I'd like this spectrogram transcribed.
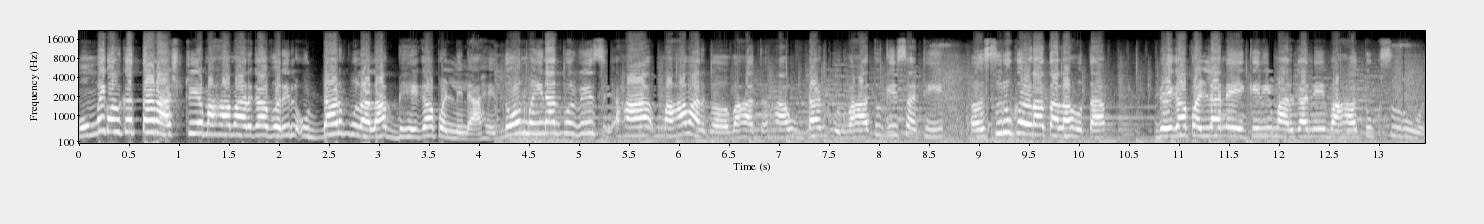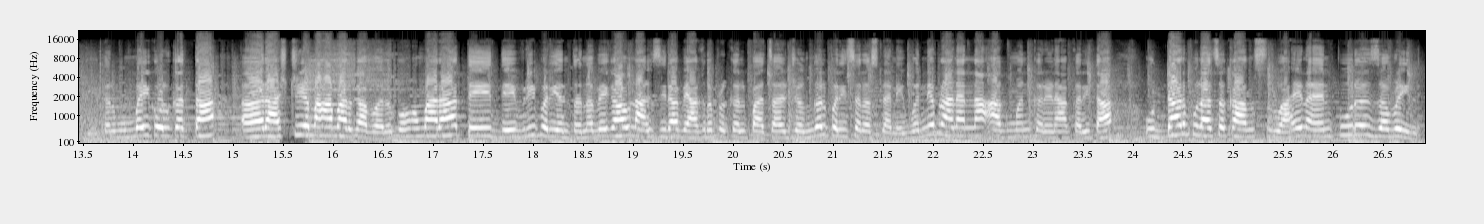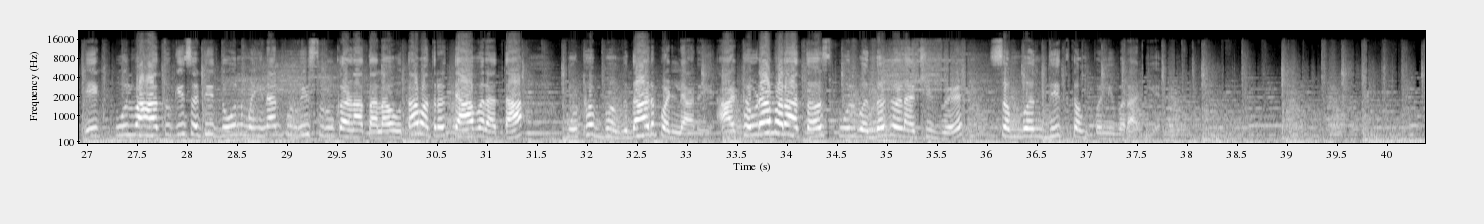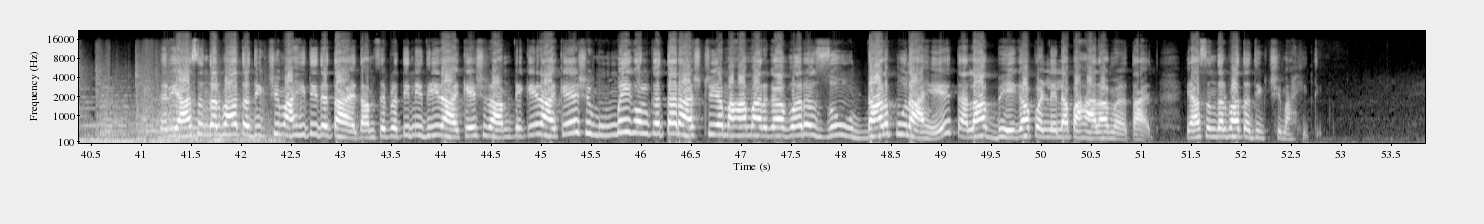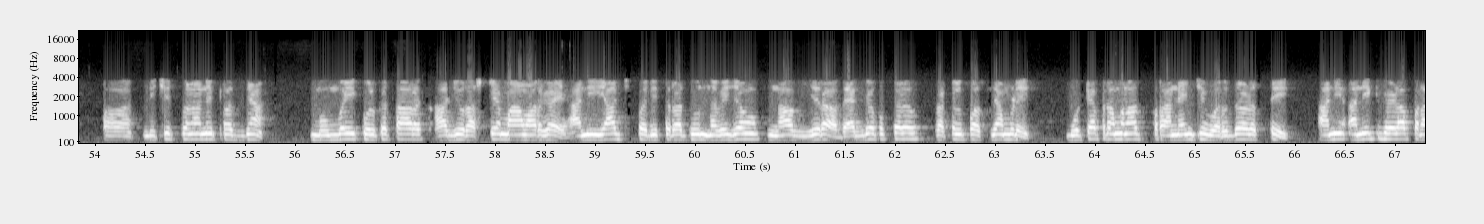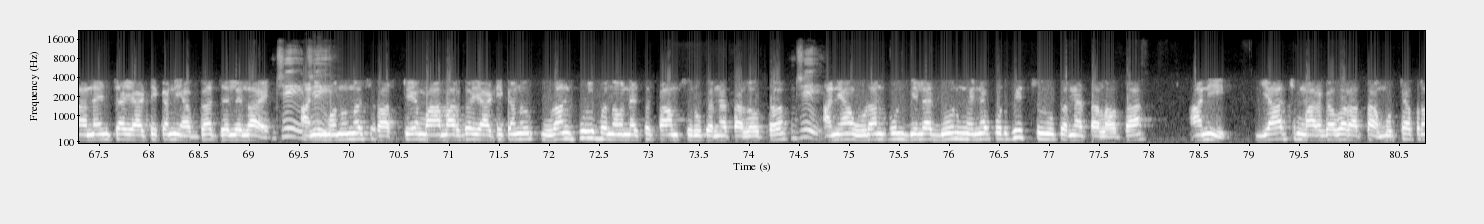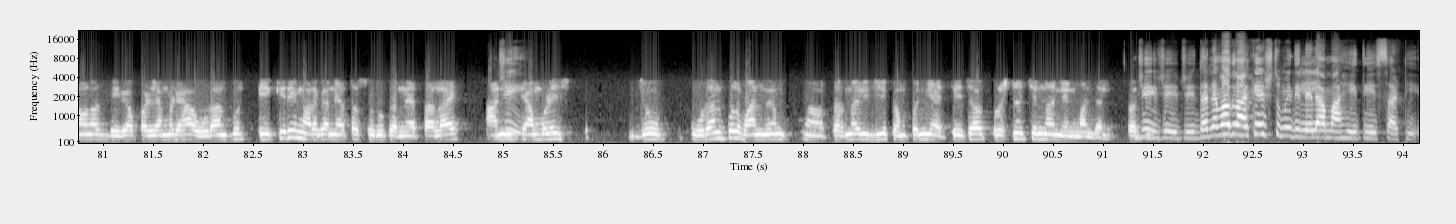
मुंबई कोलकाता राष्ट्रीय महामार्गावरील उड्डाण पुलाला भेगा पडलेल्या आहेत. दोन महिन्यांपूर्वीच हा महामार्ग वाहत हा उड्डाण पूल वाहतुकीसाठी सुरू करण्यात आला होता. भेगा पडल्याने एकेरी मार्गाने वाहतूक सुरू होती. तर मुंबई कोलकाता राष्ट्रीय महामार्गावर कोहमारा ते देवरी पर्यंत नवेगाव नागझिरा व्याघ्र प्रकल्पाचा जंगल परिसर असल्याने वन्य प्राण्यांना आगमन करण्याकरिता उड्डाण पुलाचं काम सुरू आहे. नयनपूर जवळील एक पूल वाहतुकीसाठी दोन महिन्यांपूर्वी सुरू करण्यात आला होता. मात्र त्यावर आता मोठं भगदाड पडल्याने आठवड्याभरातच पूल बंद करण्याची वेळ संबंधित कंपनीवर आली आहे. तर या संदर्भात अधिकची माहिती देत आहेत आमचे प्रतिनिधी राकेश रामटेके. राकेश मुंबई कोलकाता राष्ट्रीय महामार्गावर जो उड्डाण पूल आहे त्याला भेगा पडलेला पाहायला मिळत आहेत. या संदर्भात अधिकची माहिती. निश्चितपणाने प्रज्ञा मुंबई कोलकाता हा जो राष्ट्रीय महामार्ग आहे आणि याच परिसरातून नवेगाव नागझिरा व्याघ्र प्रकल्प असल्यामुळे मोठ्या प्रमाणात प्राण्यांची वर्दळ असते. आणि अनेक वेळा प्राण्यांच्या या ठिकाणी अपघात झालेला जी, आहे आणि जी. म्हणूनच राष्ट्रीय महामार्ग या ठिकाणी उडान पूल बनवण्याचं काम सुरू करण्यात आलं होतं. आणि हा उडान पूल गेल्या दोन महिन्यापूर्वीच सुरू करण्यात आला होता. आणि याच मार्गावर आता मोठ्या प्रमाणात भेगा पडल्यामुळे हा उडान पूल एकेरी मार्गाने आता सुरू करण्यात आलाय आणि जी. त्यामुळे जो उडानपूल बांधकाम अं, करणारी जी कंपनी आहे त्याच्यावर प्रश्नचिन्ह निर्माण झाले. जी जी जी. धन्यवाद राकेश तुम्ही दिलेल्या माहितीसाठी.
